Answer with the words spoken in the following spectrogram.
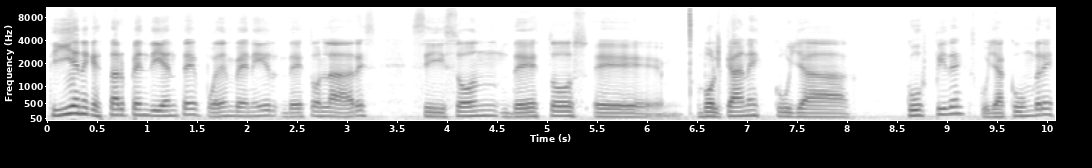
tiene que estar pendiente. Pueden venir de estos lares si son de estos eh, volcanes cuya cúspide, cuya cumbre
